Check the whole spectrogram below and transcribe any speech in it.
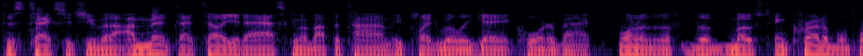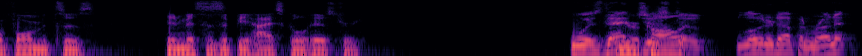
just texted you, but I meant to tell you to ask him about the time he played Willie Gay at quarterback. One of the the most incredible performances in Mississippi high school history. Was that just to load it up and run it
